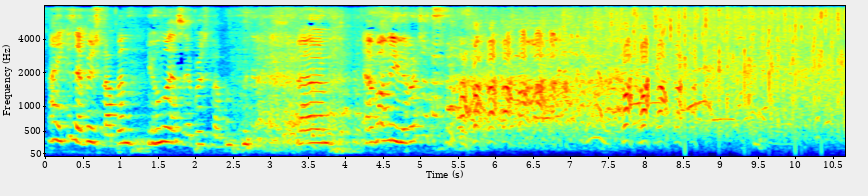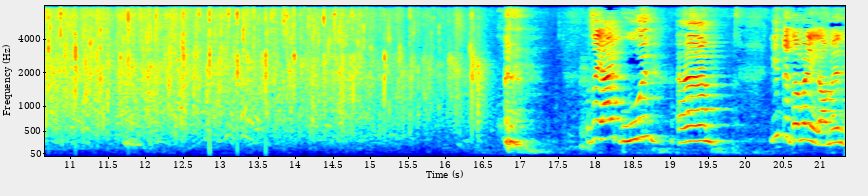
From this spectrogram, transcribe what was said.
Nei, ikke se på huskelappen. Jo, når jeg ser på huskelappen. uh, jeg ha briller først. vet du. Altså, jeg bor eh, litt utenfor Lillehammer.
